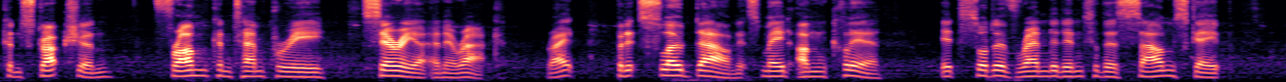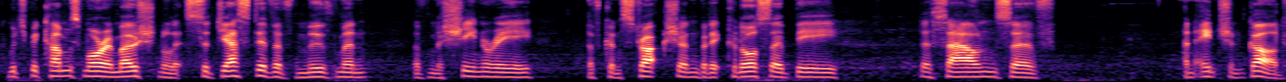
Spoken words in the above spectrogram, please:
construction from contemporary Syria and Iraq, right? But it's slowed down, it's made unclear. It's sort of rendered into this soundscape which becomes more emotional. It's suggestive of movement, of machinery, of construction, but it could also be the sounds of an ancient god.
